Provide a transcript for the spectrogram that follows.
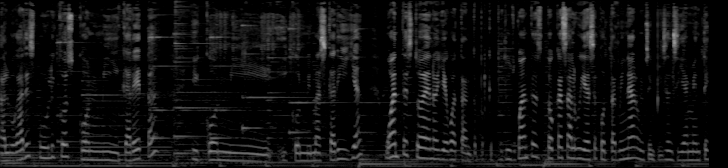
a lugares públicos con mi careta y con mi, y con mi mascarilla. Guantes todavía no llego a tanto porque pues, los guantes tocas algo y ya se contaminaron, simple y sencillamente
